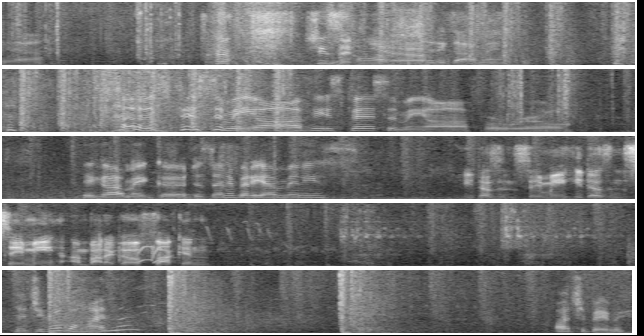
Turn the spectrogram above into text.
Yeah. She said, Oh, yeah. should have got me. that was pissing me off. He's pissing me off for real. He got me good. Does anybody have minis? He doesn't see me, he doesn't see me. I'm about to go fucking. Did you go behind them? Watch it, baby.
